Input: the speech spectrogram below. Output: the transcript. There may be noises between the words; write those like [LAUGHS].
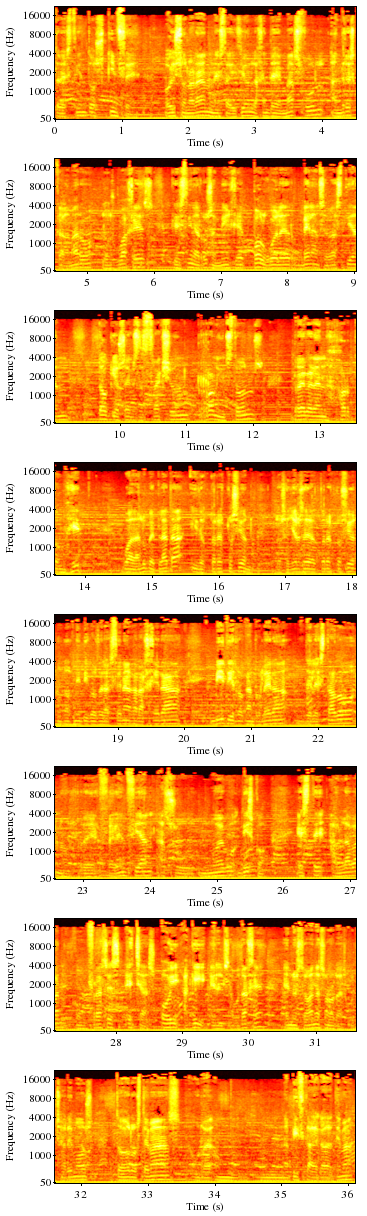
315. Hoy sonarán en esta edición la gente de Marsful, Andrés Calamaro, Los Guajes, Cristina Rosenbinge, Paul Weller, Belan Sebastian, Tokyo Sex Destruction, Rolling Stones, Reverend Horton Heat, Guadalupe Plata y Doctor Explosión. Los señores de Doctor Explosión, unos míticos de la escena garajera, beat y rock and rollera del estado, nos referencian a su nuevo disco. Este hablaban con frases hechas. Hoy aquí en el sabotaje, en nuestra banda sonora, escucharemos todos los temas, una pizca de cada tema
